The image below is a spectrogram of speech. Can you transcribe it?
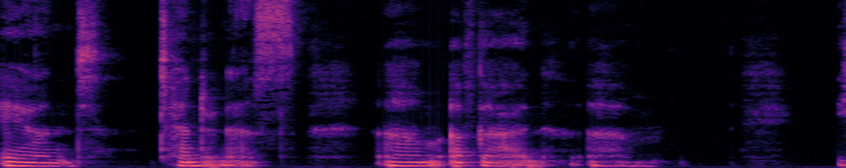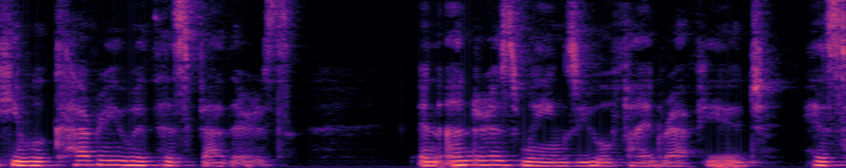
and tenderness um, of God. Um, he will cover you with his feathers, and under his wings you will find refuge. His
